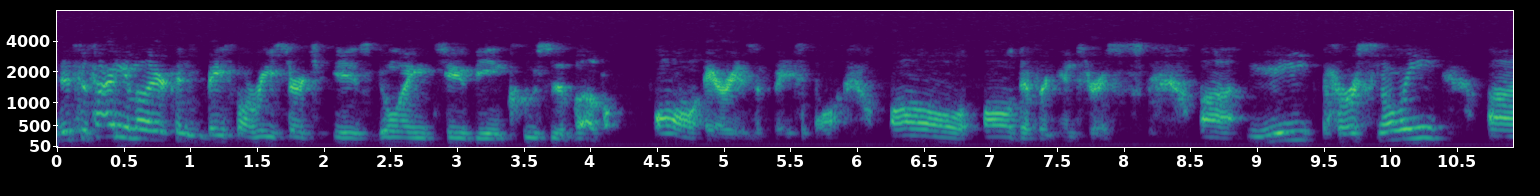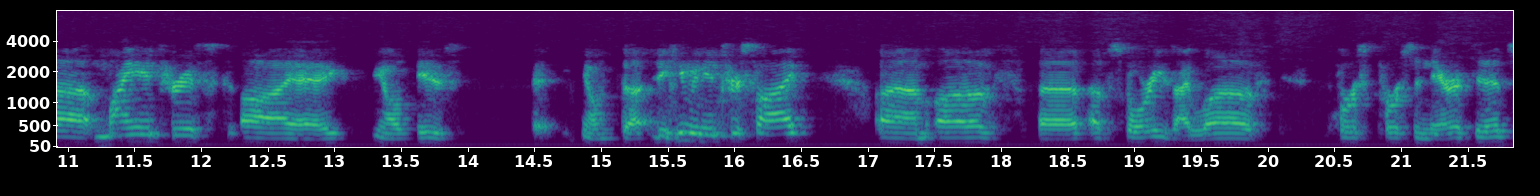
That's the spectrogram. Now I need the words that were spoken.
the Society of American Baseball Research is going to be inclusive of all areas of baseball, all all different interests. Uh, me personally, uh, my interest, uh, you know, is you know the, the human interest side um, of uh, of stories. I love first person narratives,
